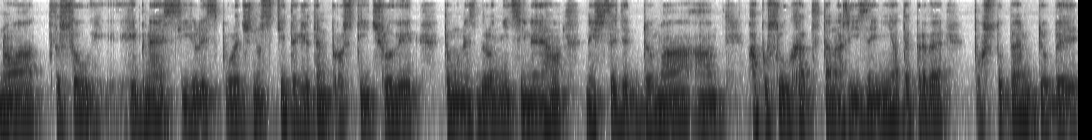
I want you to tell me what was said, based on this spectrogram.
no a to jsou hybné síly společnosti, takže ten prostý člověk, tomu nezbylo nic jiného, než sedět doma a, a poslouchat ta nařízení. A teprve postupem doby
